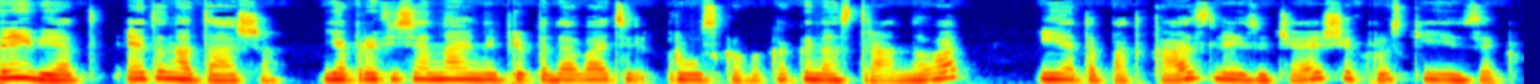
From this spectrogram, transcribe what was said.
Привет, это Наташа. Я профессиональный преподаватель русского как иностранного, и это подкаст для изучающих русский язык.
